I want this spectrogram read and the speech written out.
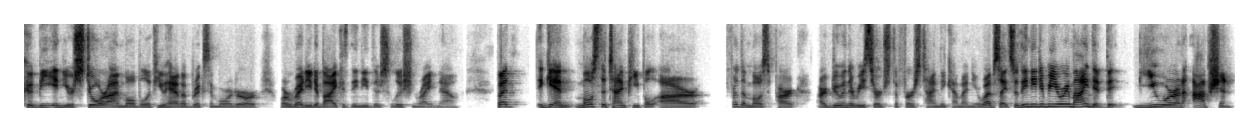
could be in your store on mobile if you have a bricks and mortar or or ready to buy because they need their solution right now. But again most of the time people are for the most part are doing the research the first time they come on your website so they need to be reminded that you are an option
